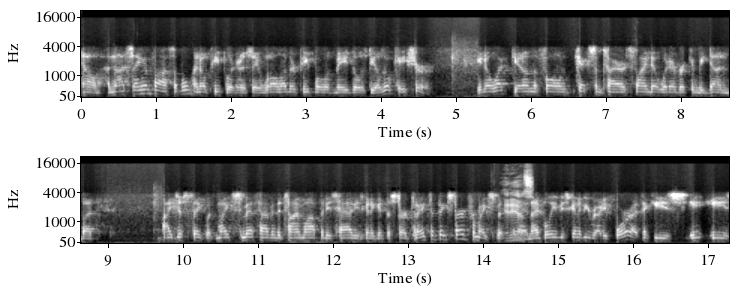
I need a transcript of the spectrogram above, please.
Now, I'm not saying impossible. I know people are going to say, well, other people have made those deals. Okay, sure. You know what? Get on the phone, kick some tires, find out whatever can be done. But I just think with Mike Smith having the time off that he's had, he's going to get the start tonight. It's a big start for Mike Smith It tonight, and I believe he's going to be ready for it. I think he's he, he's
